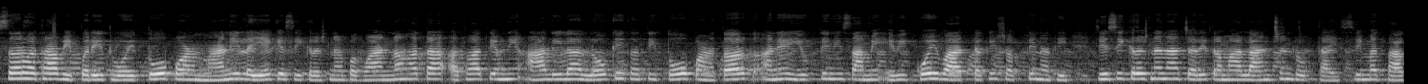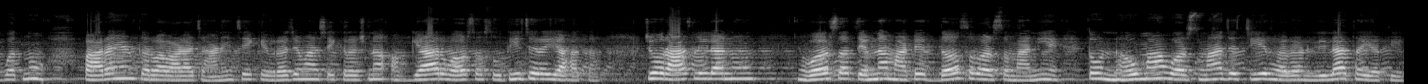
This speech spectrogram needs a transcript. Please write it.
સર્વથા વિપરીત હોય તો પણ માની લઈએ કે શ્રી કૃષ્ણ ભગવાન ન હતા અથવા તેમની આ લીલા લૌકિક હતી તો પણ તર્ક અને યુક્તિની સામે એવી કોઈ વાત ટકી શકતી નથી, જે શ્રી કૃષ્ણના ચરિત્રમાં લાંછન રૂપ થાય. શ્રીમદ ભાગવતનું પારાયણ કરવાવાળા જાણે છે કે વ્રજમાં શ્રી કૃષ્ણ અગિયાર વર્ષ સુધી જ રહ્યા હતા. જો રાસલીલાનું વર્ષ તેમના માટે દસ વર્ષ માનીએ તો નવમા વર્ષમાં જ ચીરહરણ લીલા થઈ હતી.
